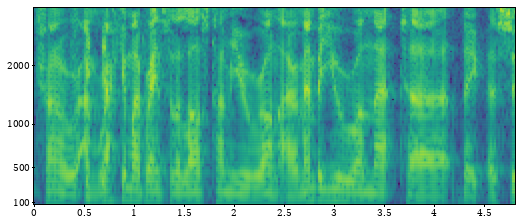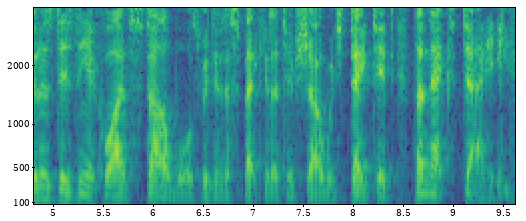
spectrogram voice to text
trying to. I'm racking my brains for the last time you were on. I remember you were on that. Uh, the, as soon as Disney acquired Star Wars, we did a speculative show which dated the next day.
